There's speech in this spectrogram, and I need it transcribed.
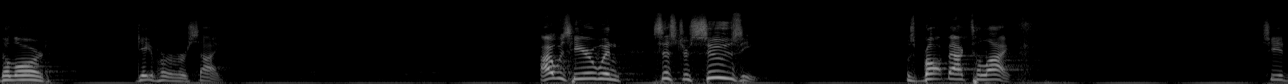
the Lord gave her her sight. I was here when Sister Susie was brought back to life. She had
